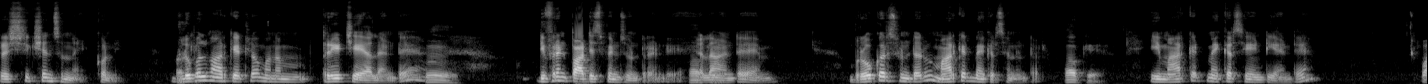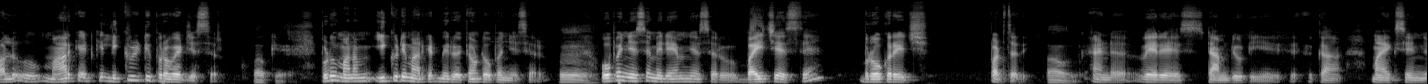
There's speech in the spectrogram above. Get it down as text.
రెస్ట్రిక్షన్స్ ఉన్నాయి కొన్ని. గ్లోబల్ మార్కెట్లో మనం ట్రేడ్ చేయాలంటే. డిఫరెంట్ పార్టిసిపెంట్స్ ఉంటారండి. ఎలా అంటే బ్రోకర్స్ ఉంటారు మార్కెట్ మేకర్స్ అని ఉంటారు. ఓకే. ఈ మార్కెట్ మేకర్స్ ఏంటి అంటే వాళ్ళు మార్కెట్కి లిక్విడిటీ ప్రొవైడ్ చేస్తారు. ఓకే. ఇప్పుడు మనం ఈక్విటీ మార్కెట్ మీరు అకౌంట్ ఓపెన్ చేశారు. ఓపెన్ చేస్తే మీరు ఏం చేస్తారు? బై చేస్తే బ్రోకరేజ్ పడుతుంది. అండ్ వేరే స్టాంప్ డ్యూటీ ఇంకా మా ఎక్స్చేంజ్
